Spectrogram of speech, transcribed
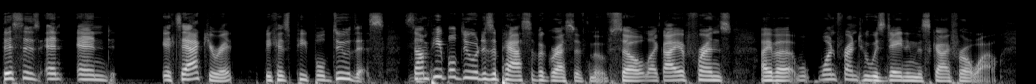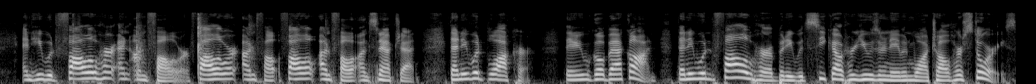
This is and and it's accurate because people do this. Some people do it as a passive aggressive move. So, like, I have friends. I have a one friend who was dating this guy for a while. And he would follow her and unfollow her, follow her, unfollow, follow, unfollow on Snapchat. Then he would block her. Then he would go back on. Then he wouldn't follow her, but he would seek out her username and watch all her stories.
